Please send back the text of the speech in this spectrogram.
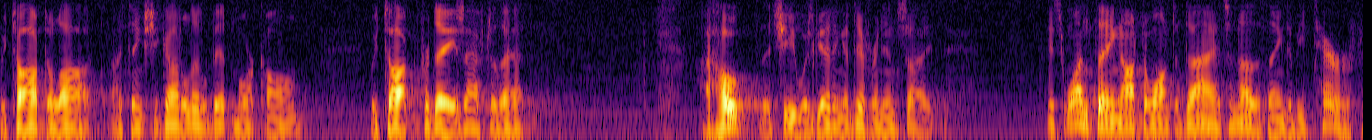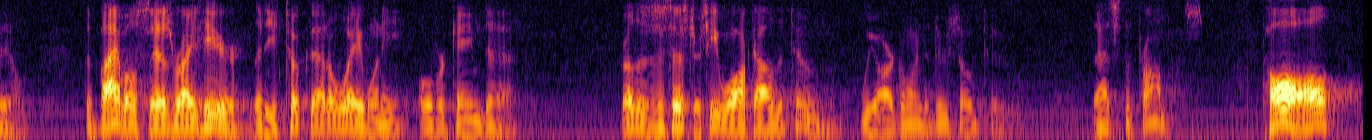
We talked a lot. I think she got a little bit more calm. We talked for days after that. I hope that she was getting a different insight. It's one thing not to want to die, it's another thing to be terror filled. The Bible says right here that he took that away when he overcame death. Brothers and sisters, he walked out of the tomb. We are going to do so too. That's the promise. Paul,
